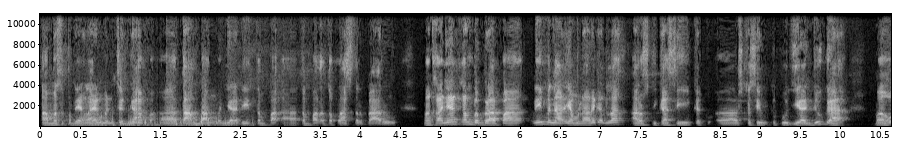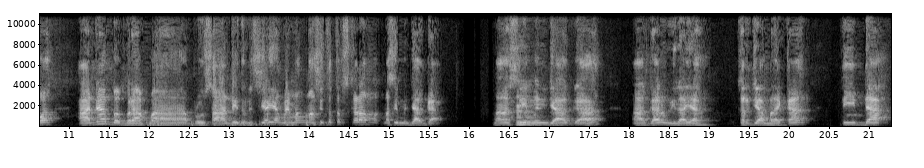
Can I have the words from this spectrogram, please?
sama seperti yang lain mencegah eh, tambang menjadi tempat eh, tempat atau klaster baru. Makanya kan beberapa ini menar- yang menarik adalah harus dikasih ke, eh, harus kasih kepujian juga bahwa ada beberapa perusahaan di Indonesia yang memang masih tetap sekarang ma- masih menjaga, masih Hmm. menjaga agar wilayah kerja mereka tidak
